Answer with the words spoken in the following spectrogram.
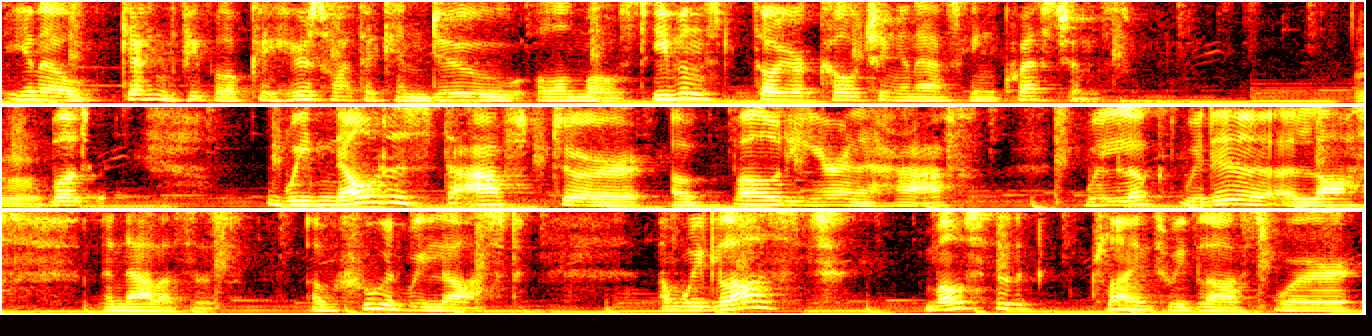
you know, getting the people, okay, here's what they can do almost, even though you're coaching and asking questions. Mm. But we noticed after about a year and a half, we looked, we did a, a loss analysis of who had we lost, and we'd lost most of the clients we'd lost were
